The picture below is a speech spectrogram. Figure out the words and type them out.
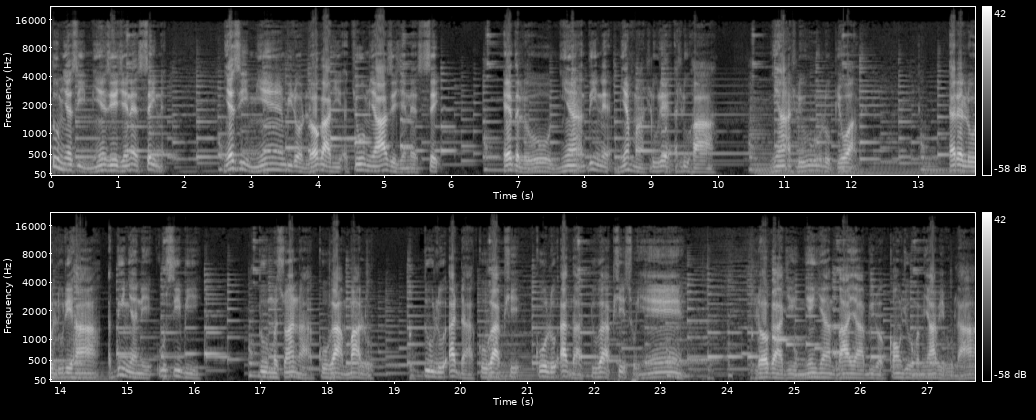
သူ့မျက်စိမြင်စေခြင်းနဲ့စိတ်နဲ့မျက်စိမြင်ပြီးတော့လောကကြီးအကျိုးများစေခြင်းနဲ့စိတ်အဲ့ဒါလို့ညံအတိနဲ့မျက်မှန်လှူတဲ့အလှူဟာညံအလှူလို့ပြောရမယ်အဲ့ဒါလို့လူတွေဟာအတိညာနေဥစည်းပြီးသူမစွမ်းတာကိုကမလို့သူလူအပ်တာကိုကဖြစ်ကိုလူအပ်တာသူကဖြစ်ဆိုရင် လောကကြီးငြိမ်းချမ်းသားရပြီးတော့ကောင်းကျိုးမများပြီဘူးလား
